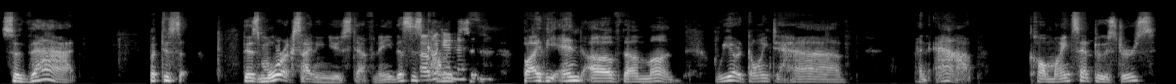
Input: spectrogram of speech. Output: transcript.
So that, but this there's more exciting news, Stephanie. This is oh coming soon by the end of the month, we are going to have an app called Mindset Boosters.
